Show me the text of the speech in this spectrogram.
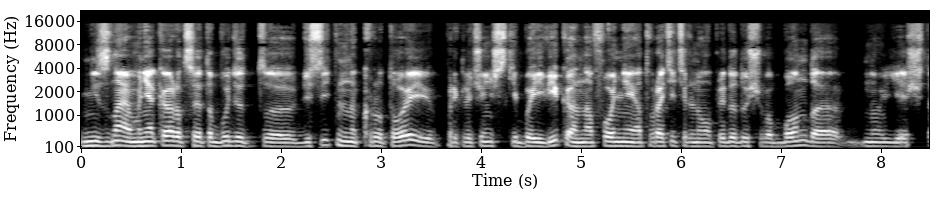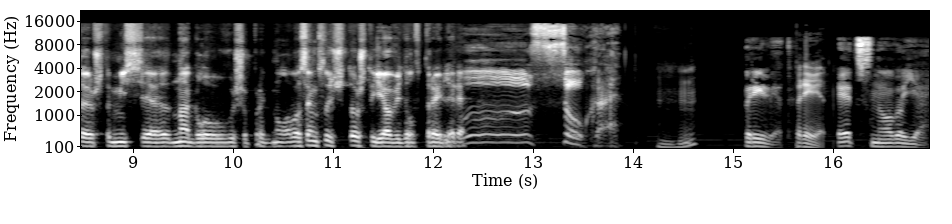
Не знаю, мне кажется, это будет э, действительно крутой приключенческий боевик, а на фоне отвратительного предыдущего Бонда, ну, я считаю, что миссия на голову выше прыгнула. Во всяком случае, то, что я увидел в трейлере. Мгм. Привет. Привет. Это снова я.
